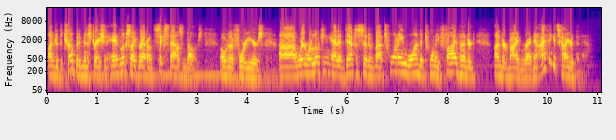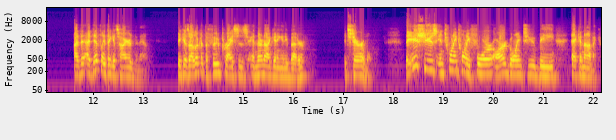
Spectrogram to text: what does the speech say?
under the Trump administration, and it looks like right around six thousand dollars over the four years, uh, where we're looking at a deficit of about twenty-one to twenty-five hundred under Biden right now. I think it's higher than that. I, th- I definitely think it's higher than that because I look at the food prices and they're not getting any better. It's terrible. The issues in 2024 are going to be economic,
